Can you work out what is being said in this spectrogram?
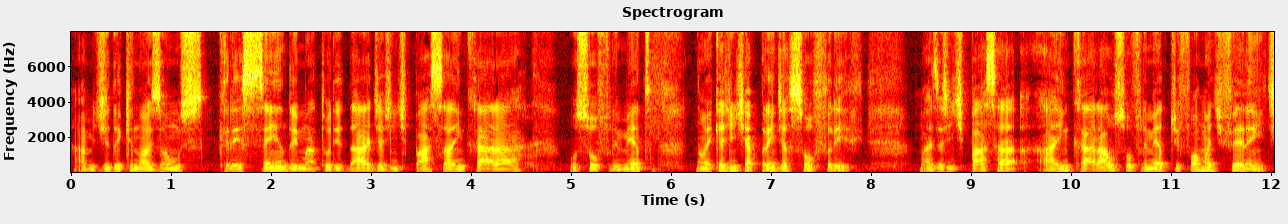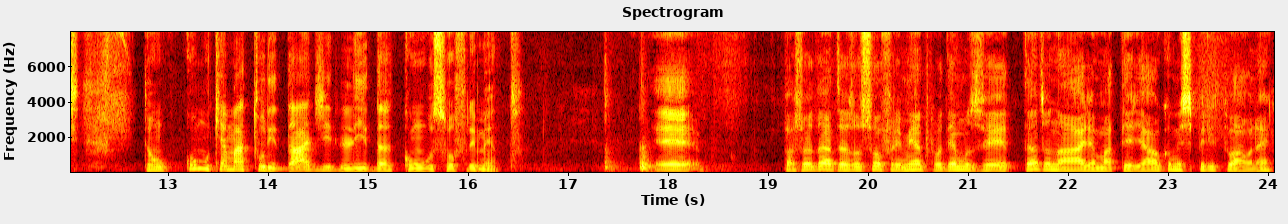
à medida que nós vamos crescendo em maturidade, a gente passa a encarar o sofrimento. Não é que a gente aprende a sofrer, mas a gente passa a encarar o sofrimento de forma diferente. Então, como que a maturidade lida com o sofrimento? É, Pastor Dantas, o sofrimento podemos ver tanto na área material como espiritual, né?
